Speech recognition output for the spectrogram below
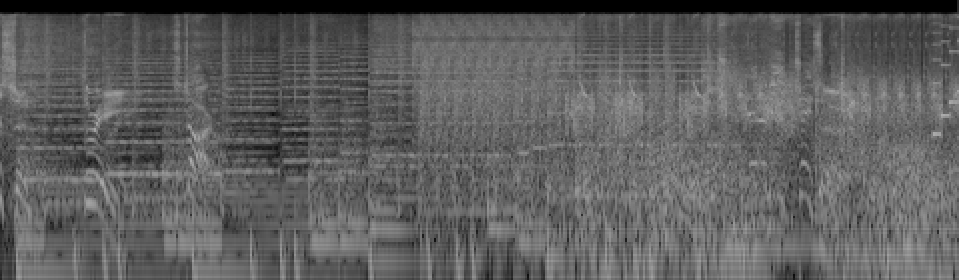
Mission 3, start! Enemy Chaser!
